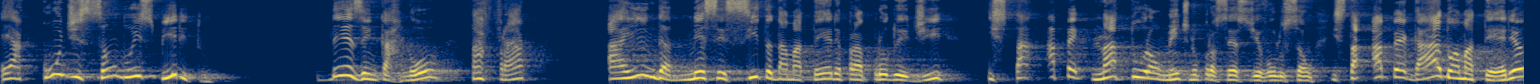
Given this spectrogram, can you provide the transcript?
É a condição do espírito desencarnou, está fraco, ainda necessita da matéria para progredir, está naturalmente no processo de evolução, está apegado à matéria,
